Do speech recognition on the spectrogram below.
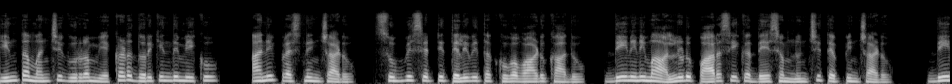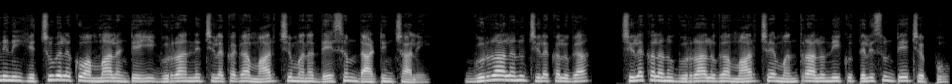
ఇంత మంచి గుర్రం ఎక్కడ దొరికింది మీకు? అని ప్రశ్నించాడు. సుబ్బిశెట్టి తెలివి తక్కువవాడు కాదు. దీనిని మా అల్లుడు పారసీక దేశం నుంచి తెప్పించాడు. దీనిని హెచ్చువెలకు అమ్మాలంటే ఈ గుర్రాన్ని చిలకగా మార్చి మన దేశం దాటించాలి. గుర్రాలను చిలకలుగా చిలకలను గుర్రాలుగా మార్చే మంత్రాలు నీకు తెలుసుంటే చెప్పు.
